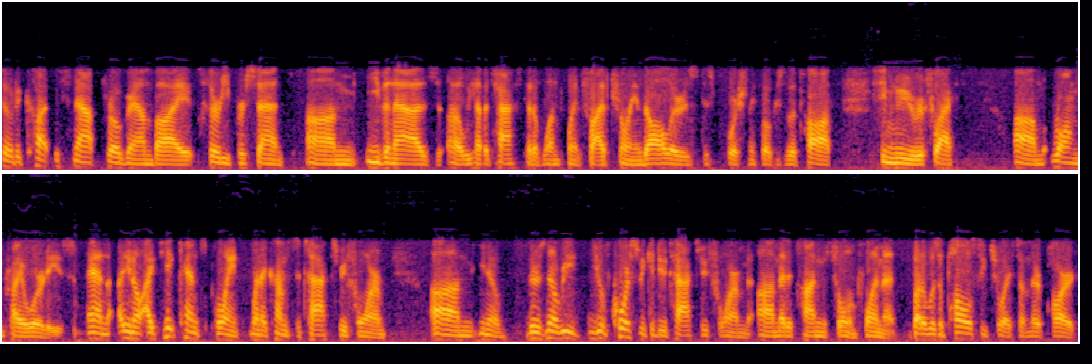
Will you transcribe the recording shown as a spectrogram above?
so to cut the SNAP program by 30%, um, even as uh, we have a tax cut of $1.5 trillion disproportionately focused at the top, seem to reflect um, wrong priorities. And, you know, I take Kent's point when it comes to tax reform. Um, you know, there's no reason. Of course, we could do tax reform um, at a time of full employment, but it was a policy choice on their part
